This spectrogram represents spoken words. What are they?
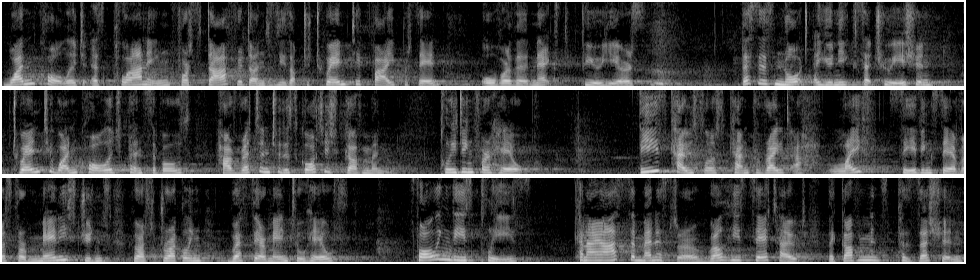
One college is planning for staff redundancies up to 25 per cent over the next few years. This is not a unique situation. 21 college principals have written to the Scottish Government pleading for help. These counsellors can provide a life-saving service for many students who are struggling with their mental health. Following these pleas, Can I ask the Minister, will he set out the Government's position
